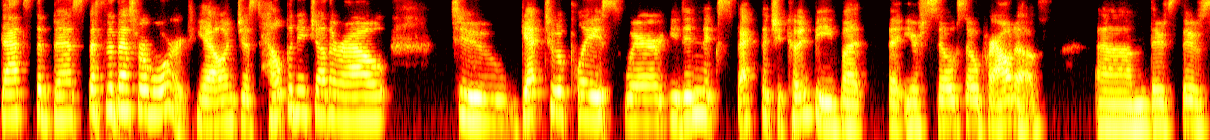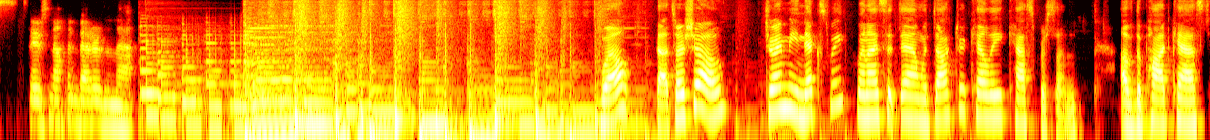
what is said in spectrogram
that's the best that's the best reward you know and just helping each other out to get to a place where you didn't expect that you could be but that you're so so proud of um, there's there's there's nothing better than that. Well, that's our show. Join me next week when I sit down with Dr. Kelly Casperson of the podcast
